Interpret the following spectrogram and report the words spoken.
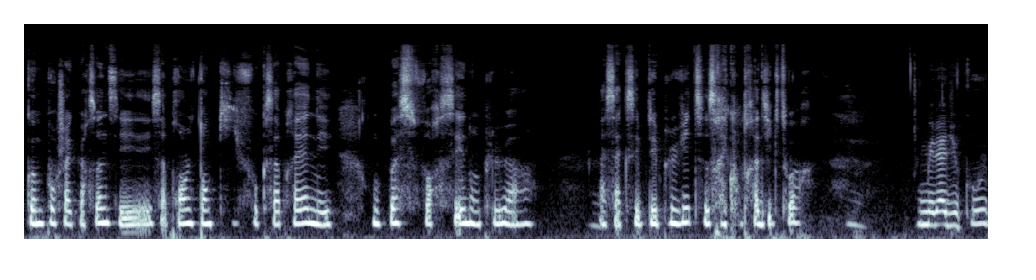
comme pour chaque personne, c'est ça prend le temps qu'il faut que ça prenne et on peut pas se forcer non plus à, à s'accepter plus vite, ce serait contradictoire. Mais là, du coup,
